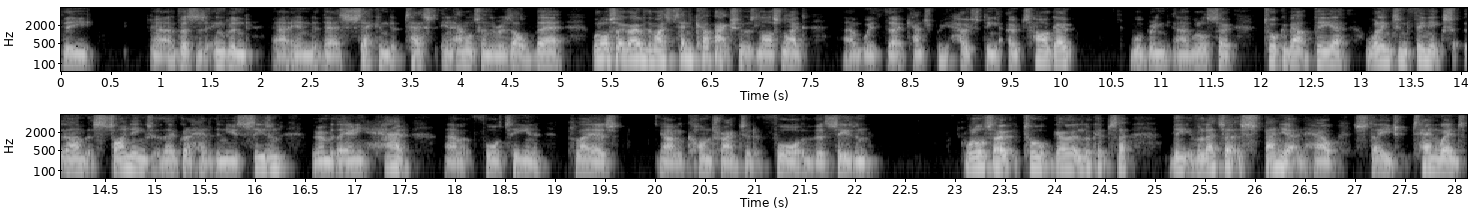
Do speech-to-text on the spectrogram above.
the uh, versus England uh, in their second test in Hamilton. The result there. We'll also go over the Mitre 10 Cup action that was last night uh, with uh, Canterbury hosting Otago. We'll bring. Uh, we'll also talk about the uh, Wellington Phoenix um, signings that they've got ahead of the new season. Remember, they only had um, 14 players um, contracted for the season. We'll also talk. Go look at the Vuelta a España and how stage 10 went.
